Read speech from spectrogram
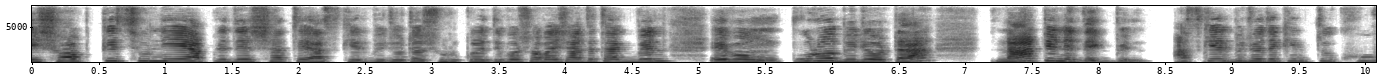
এই সব কিছু নিয়ে আপনাদের সাথে আজকের ভিডিওটা শুরু করে দেব। সবাই সাথে থাকবেন এবং পুরো ভিডিওটা না টেনে দেখবেন। আজকের ভিডিওতে কিন্তু খুব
